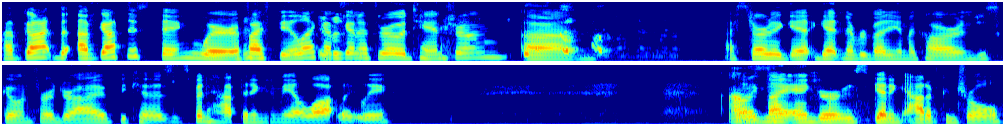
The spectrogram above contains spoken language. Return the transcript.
I've got th- I've got this thing where if I feel like It I'm was- gonna throw a tantrum, um, I started get getting everybody in the car and just going for a drive because it's been happening to me a lot lately. I like was my anger is getting out of control.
